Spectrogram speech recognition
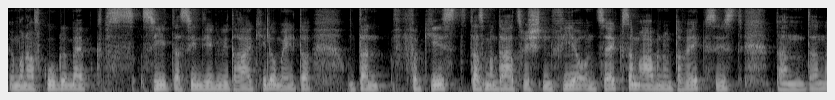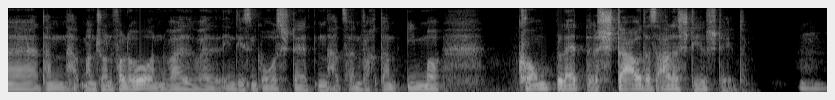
Wenn man auf Google Maps sieht, das sind irgendwie drei Kilometer und dann vergisst, dass man da zwischen vier und sechs am Abend unterwegs ist, dann, dann, äh, dann hat man schon verloren, weil, weil in diesen Großstädten hat es einfach dann immer komplett Stau, dass alles stillsteht. Mhm.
